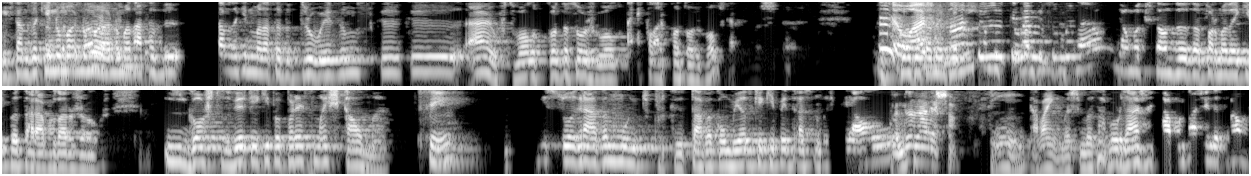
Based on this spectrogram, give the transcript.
E estamos aqui numa, numa, numa data de. Estamos aqui numa data de truisms que, que ah, o futebol conta são os golos. É claro que contam os golos, cara, mas eh, Eu conta acho que nós, é eh, tivemos uma- é uma questão de- da forma da equipa estar a abordar os jogos. E gosto de ver que a equipa parece mais calma. sim. Isso agrada-me muito, porque estava com medo que a equipa entrasse numa espiral. Ainda deixam. Sim, está bem, mas, mas a abordagem, a abordagem natural,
